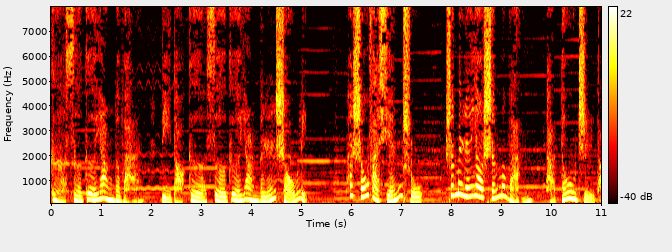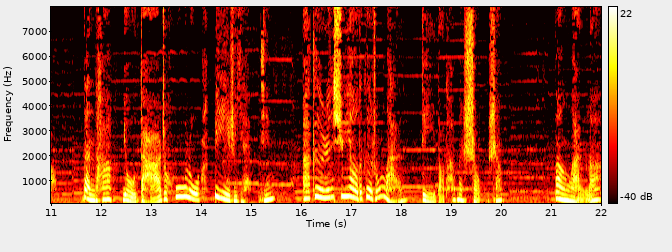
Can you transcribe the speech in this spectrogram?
各色各样的碗递到各色各样的人手里。他手法娴熟，什么人要什么碗，他都知道。但他又打着呼噜，闭着眼睛，把个人需要的各种碗递到他们手上。傍晚了。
